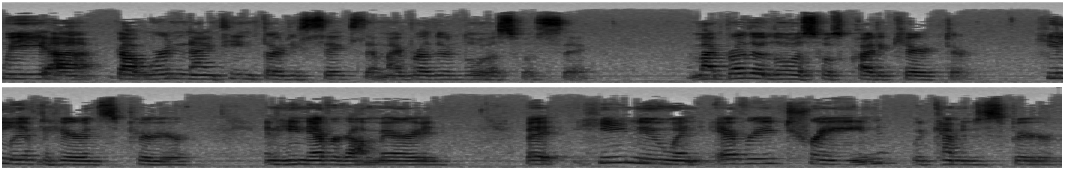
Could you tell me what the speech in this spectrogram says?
We uh, got word in 1936 that my brother Louis was sick. My brother Louis was quite a character. He lived here in Superior, and he never got married. But he knew when every train would come into Superior,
